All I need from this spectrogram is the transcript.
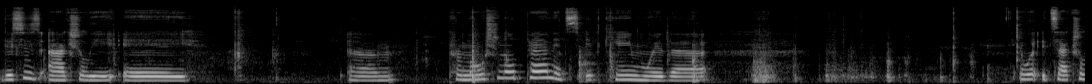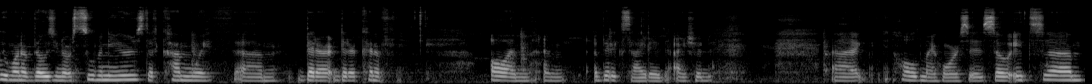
This is actually a um, promotional pen. It's It came with a... It's actually one of those, you know, souvenirs that come with, um, that are that are kind of, oh, I'm, I'm a bit excited. I should uh, hold my horses. So it's um,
